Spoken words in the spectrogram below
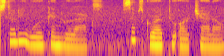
Study Work and Relax. Subscribe to our channel.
